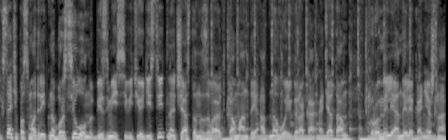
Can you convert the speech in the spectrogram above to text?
Кстати, посмотреть на Барселону без Месси, ведь ее действительно часто называют командой одного игрока, хотя там, кроме Лионеля, конечно,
